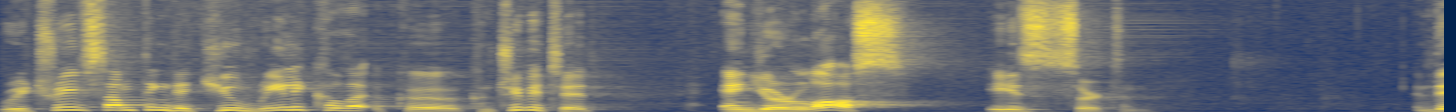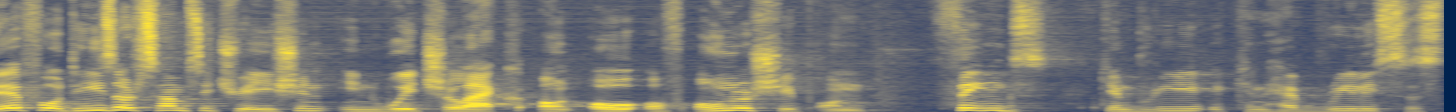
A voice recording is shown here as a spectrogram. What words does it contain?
retrieve something that you really contributed, and your loss is certain. And therefore, these are some situations in which lack on, of ownership on things can, re, can have really sus,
